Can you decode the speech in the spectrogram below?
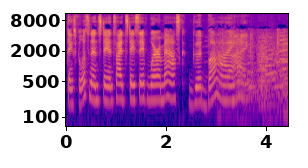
Thanks for listening. Stay inside, stay safe, wear a mask. Goodbye. Bye.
